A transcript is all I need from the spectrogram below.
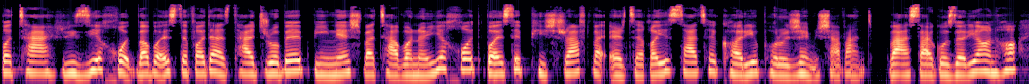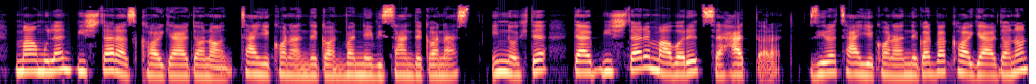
با تحریزی خود و با استفاده از تجربه، بینش و توانایی خود باعث پیشرفت و ارتقای سطح کاری پروژه می شوند و اثرگذاری آنها معمولا بیشتر از کارگردانان، تهیه کنندگان و نویسندگان است. این نکته در بیشتر موارد صحت دارد. زیرا تهیه کنندگان و کارگردانان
